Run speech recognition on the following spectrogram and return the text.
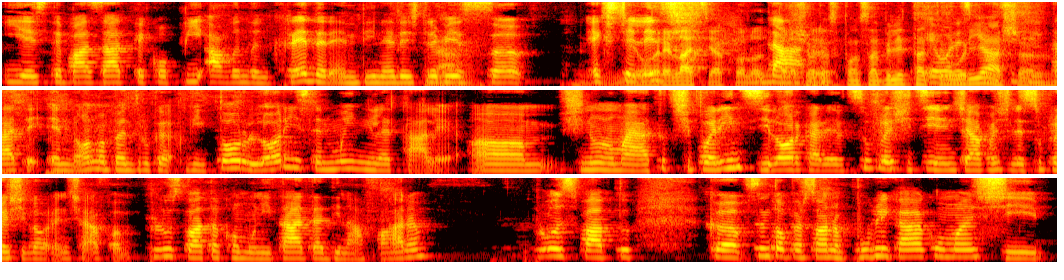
este bazat pe copii având încredere în tine, deci trebuie da. să excelenți. E o relație acolo. Da. Și o responsabilitate uriașă. E o responsabilitate enormă pentru că viitorul lor este în mâinile tale. Um, și nu numai atât, și părinții lor care suflă și ție în ceafă și le suflă și lor în ceafă. Plus toată comunitatea din afară. Plus faptul că sunt o persoană publică acum și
